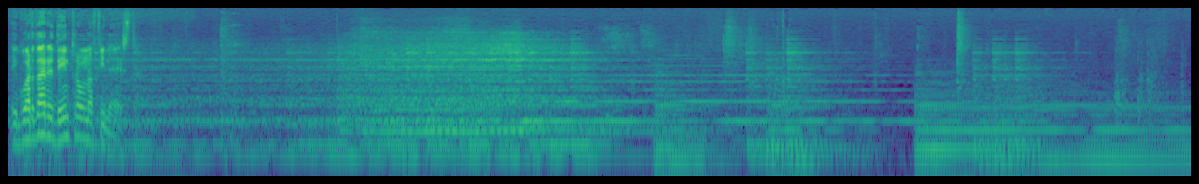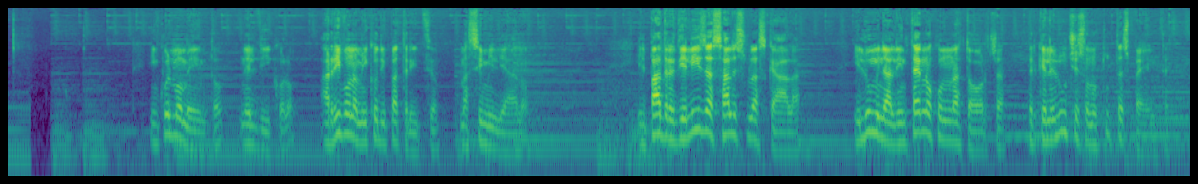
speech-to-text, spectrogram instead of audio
e guardare dentro a una finestra. In quel momento, nel vicolo, arriva un amico di Patrizio, Massimiliano. Il padre di Elisa sale sulla scala, illumina all'interno con una torcia, perché le luci sono tutte spente.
